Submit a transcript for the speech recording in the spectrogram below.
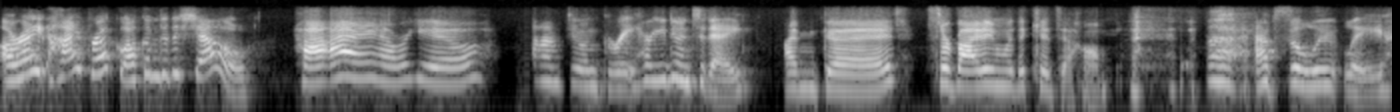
All right. Hi, Brooke. Welcome to the show. Hi, how are you? I'm doing great. How are you doing today? I'm good. Surviving with the kids at home. uh, absolutely.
